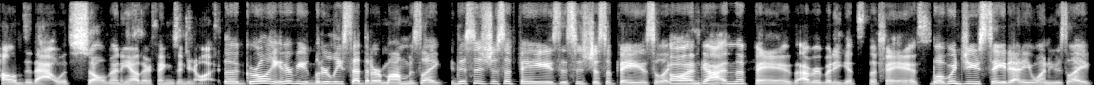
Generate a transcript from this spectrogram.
held to that with so many other things in your life. The girl I interviewed literally said that her mom was like, This is just a phase. This is just a phase. So, like, Oh, I've gotten the phase. Everybody gets the phase. what would you say to anyone who's like,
